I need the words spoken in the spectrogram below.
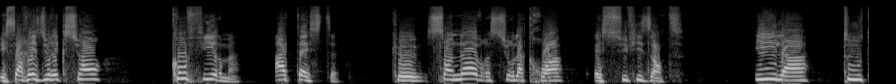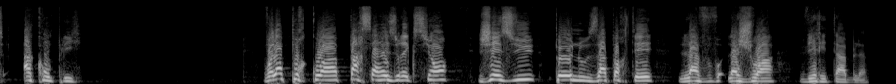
Et sa résurrection confirme, atteste que son œuvre sur la croix est suffisante. Il a tout accompli. Voilà pourquoi, par sa résurrection, Jésus peut nous apporter la, joie véritable.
